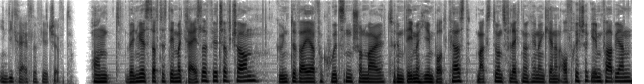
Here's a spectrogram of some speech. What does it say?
in die Kreislaufwirtschaft. Und wenn wir jetzt auf das Thema Kreislaufwirtschaft schauen, Günther war ja vor kurzem schon mal zu dem Thema hier im Podcast. Magst du uns vielleicht noch einen kleinen Auffrischer geben, Fabian?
